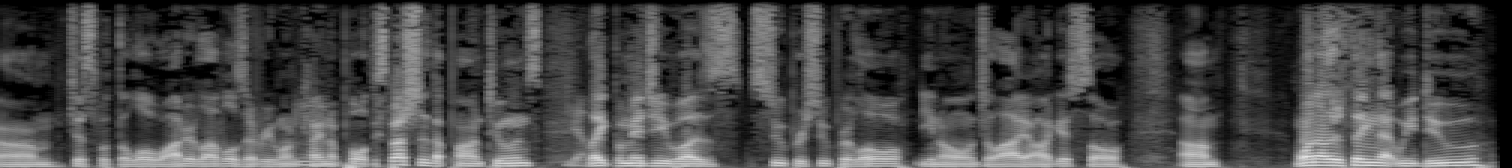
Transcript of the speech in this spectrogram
Um, just with the low water levels, everyone mm. kind of pulled, especially the pontoons. Yep. Lake Bemidji was super, super low, you know, July, August. So, um, one other thing that we do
